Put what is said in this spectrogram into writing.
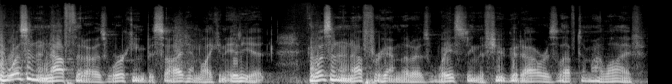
It wasn't enough that I was working beside him like an idiot. It wasn't enough for him that I was wasting the few good hours left in my life.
